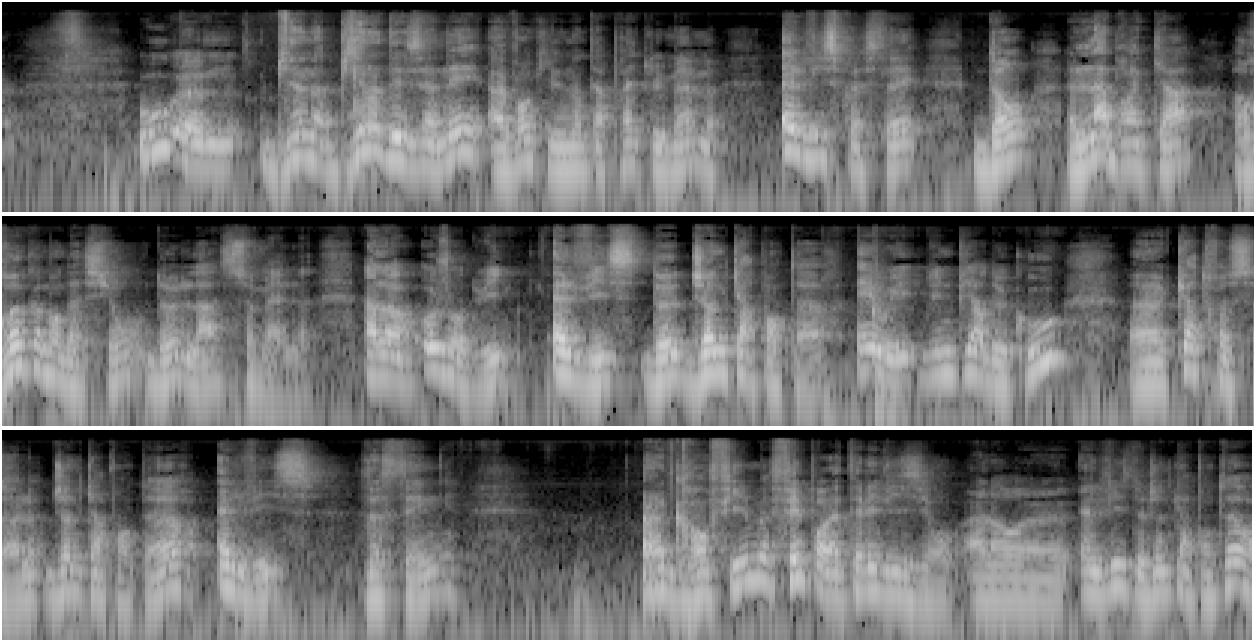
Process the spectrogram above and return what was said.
où euh, bien à bien des années avant qu'il n'interprète lui-même Elvis Presley dans l'Abraca recommandation de la semaine. Alors aujourd'hui, Elvis de John Carpenter. Eh oui, d'une pierre deux coups, euh, Kurt Russell, John Carpenter, Elvis, The Thing, un grand film fait pour la télévision. Alors euh, Elvis de John Carpenter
